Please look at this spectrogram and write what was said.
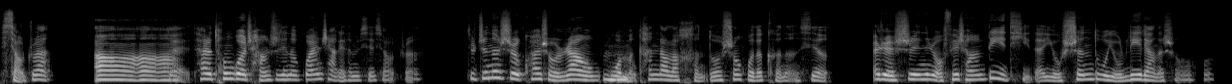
小传，啊啊啊！对，他是通过长时间的观察给他们写小传，就真的是快手让我们看到了很多生活的可能性，而且是那种非常立体的、有深度、有力量的生活。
